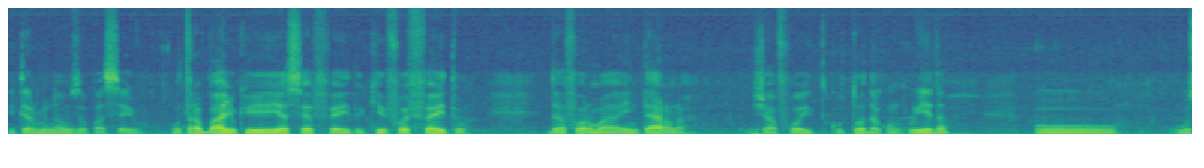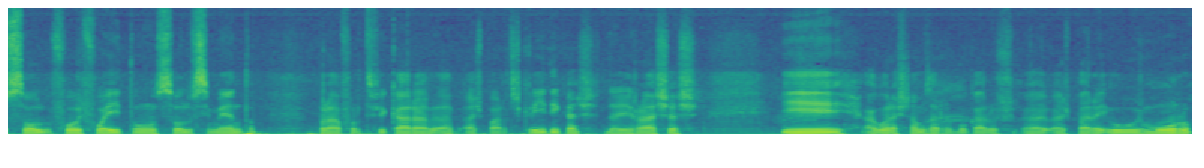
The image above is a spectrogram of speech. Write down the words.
e terminamos o passeio. O trabalho que ia ser feito, que foi feito da forma interna, já foi toda concluída. O, o solo foi feito um solo cimento para fortificar a, a, as partes críticas das rachas e agora estamos a rebocar os, as os muros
